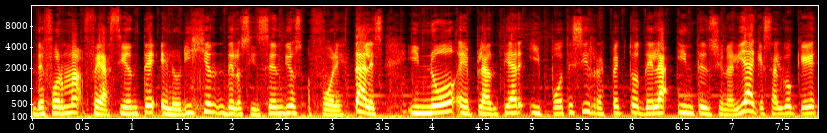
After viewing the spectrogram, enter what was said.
de forma fehaciente el origen de los incendios forestales y no eh, plantear hipótesis respecto de la intencionalidad, que es algo que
